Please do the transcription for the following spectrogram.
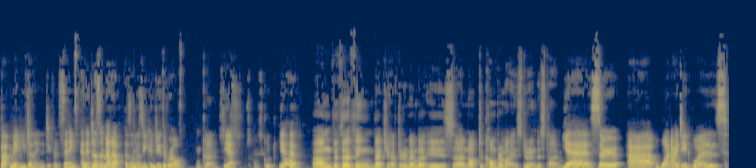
but maybe you've done it in a different setting. And it doesn't matter as long as you can do the role. Okay. Yeah. Sounds good. Yeah. Um, the third thing that you have to remember is uh, not to compromise during this time. Yeah, so uh, what I did was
